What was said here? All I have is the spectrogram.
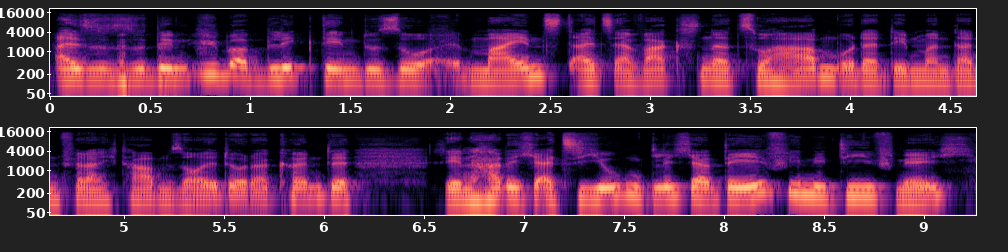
also so den Überblick, den du so meinst, als Erwachsener zu haben oder den man dann vielleicht haben sollte oder könnte, den hatte ich als Jugendlicher definitiv nicht.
